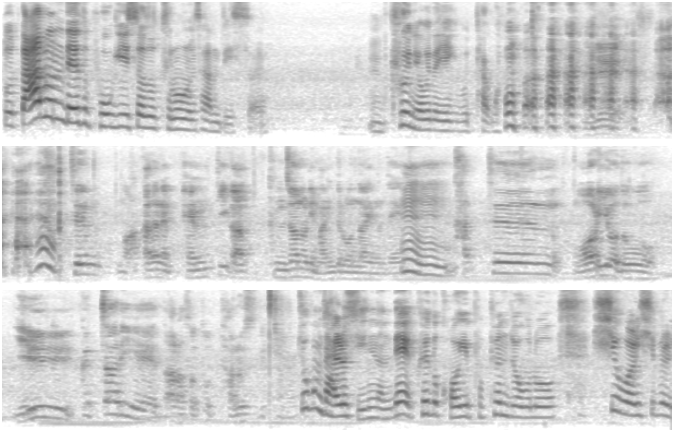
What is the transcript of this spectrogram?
또 다른 데서 복이 있어서 들어오는 사람도 있어요. 음, 그건 여기다 얘기 못하고. 같은 뭐 아까 전에 뱀띠가 금전운이 많이 들어온다 했는데 음, 음. 같은 월이어도 일 끝자리에 따라서 또 다를 수도 있잖아요. 조금 다를 수 있는데 그래도 거의 보편적으로 10월, 11월,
